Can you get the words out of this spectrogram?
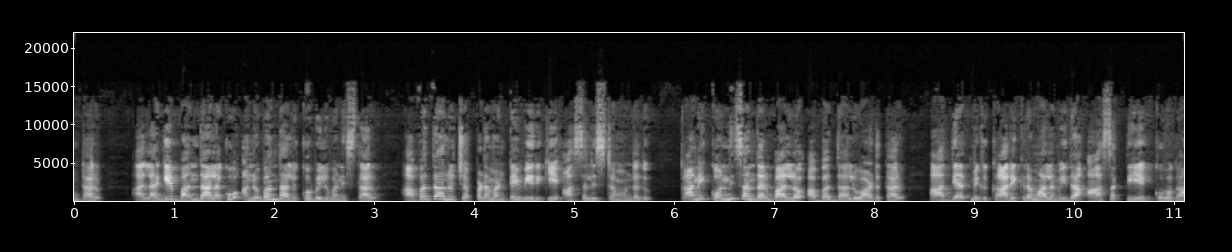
ఉంటారు. అలాగే బంధాలకు అనుబంధాలకు విలువనిస్తారు. అబద్ధాలు చెప్పడం అంటే వీరికి అసలు ఇష్టం ఉండదు కానీ కొన్ని సందర్భాల్లో అబద్ధాలు ఆడతారు. ఆధ్యాత్మిక కార్యక్రమాల మీద ఆసక్తి ఎక్కువగా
